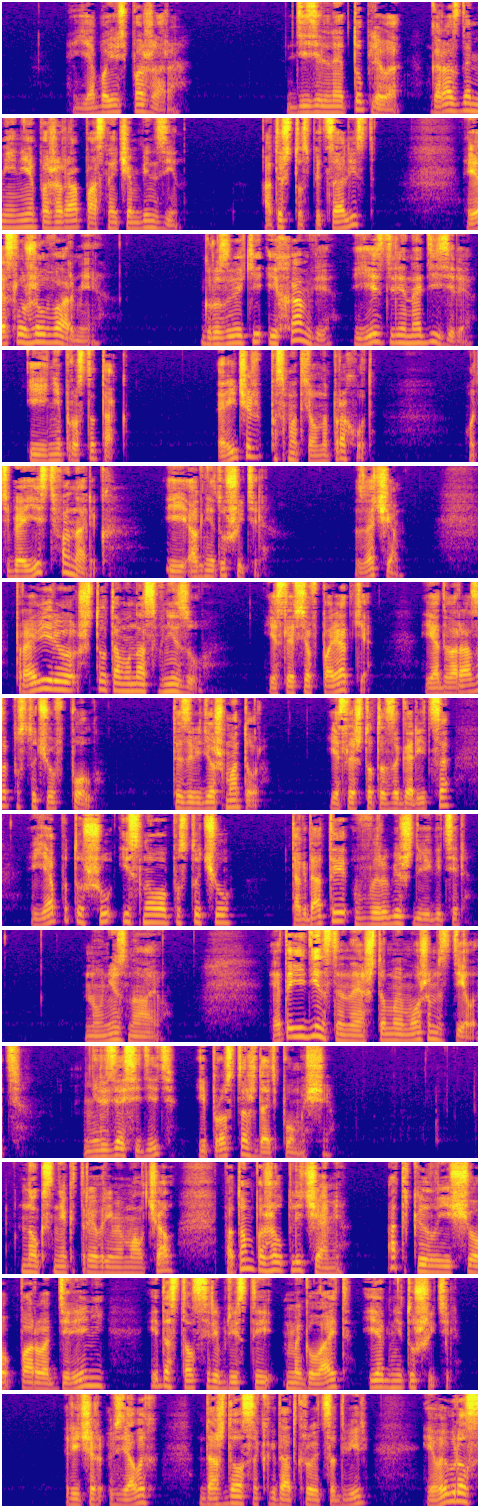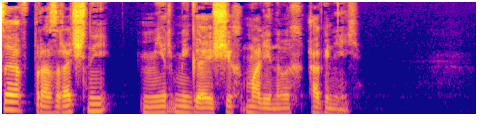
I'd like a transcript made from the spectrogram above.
Я боюсь пожара». Дизельное топливо гораздо менее пожароопасное, чем бензин. А ты что, специалист? Я служил в армии. Грузовики и хамви ездили на дизеле, и не просто так. Ричард посмотрел на проход. «У тебя есть фонарик и огнетушитель?» «Зачем?» «Проверю, что там у нас внизу. Если все в порядке, я два раза постучу в пол. Ты заведешь мотор. Если что-то загорится, я потушу и снова постучу. Тогда ты вырубишь двигатель». «Ну, не знаю». «Это единственное, что мы можем сделать. Нельзя сидеть и просто ждать помощи». Нокс некоторое время молчал, потом пожал плечами, открыл еще пару отделений и достал серебристый меглайт и огнетушитель. Ричард взял их, дождался, когда откроется дверь, и выбрался в прозрачный мир мигающих малиновых огней.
